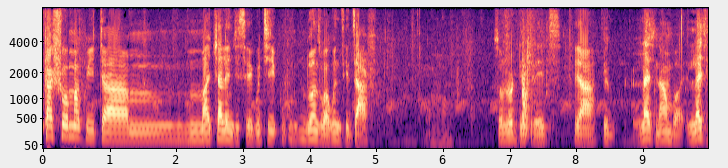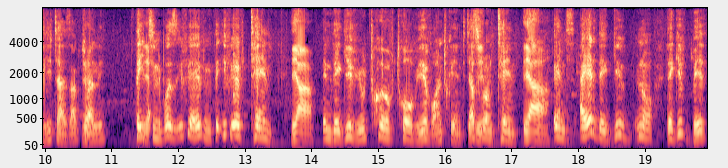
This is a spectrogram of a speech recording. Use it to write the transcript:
kashoma kuita mm, machallenges ekuti unonzwa kunzi dzafa so low death rates. yeah a large number, large liters actually. 13 because if you're having if you have 10 yeah and they give you 12 12 you have 120 just Yeah. from 10 yeah and i heard they give you know they give birth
